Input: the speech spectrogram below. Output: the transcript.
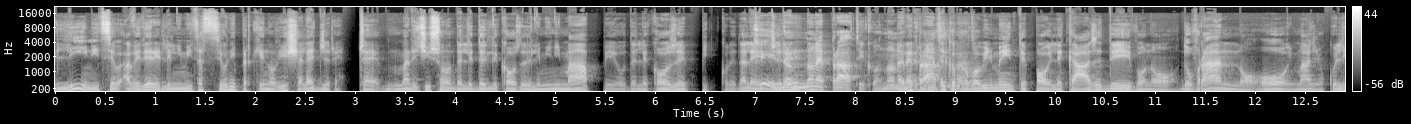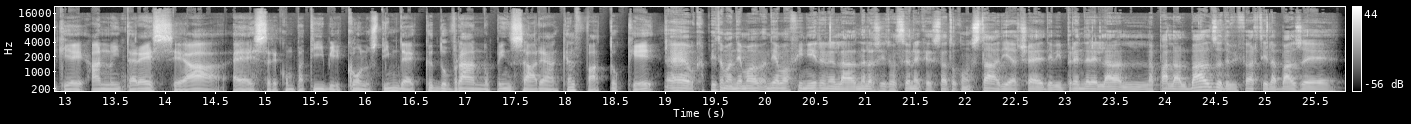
lì inizi a vedere le limitazioni perché non riesci a leggere. Cioè, magari ci sono delle, delle cose, delle minimappe o delle cose piccole da leggere. Sì, non, non, è pratico. Non, non è, è pratico, pratico, probabilmente poi le case devono, dovranno, o immagino quelli che hanno interesse a essere compatibili con lo Steam Deck, dovranno pensare anche al fatto che... Eh, ho capito, ma andiamo, andiamo a finire nella, nella, situazione che è stato con Stadia, cioè devi prendere la, la palla al balzo, devi farti la base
